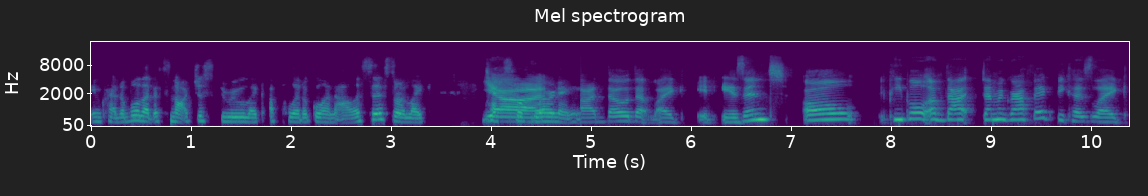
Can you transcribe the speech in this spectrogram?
incredible that it's not just through like a political analysis or like yeah learning. Though that like it isn't all people of that demographic because like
